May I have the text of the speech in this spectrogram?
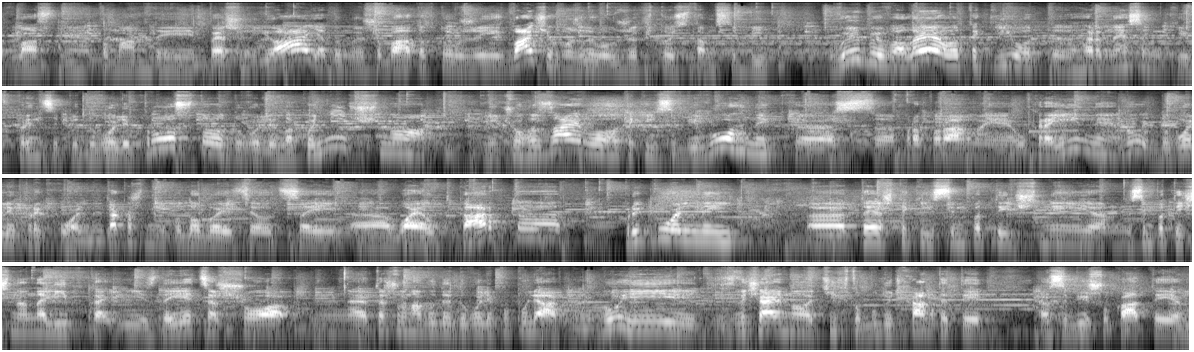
власне команди Passion.ua. Я думаю, що багато хто вже їх бачив, можливо, вже хтось там собі вибив, але от такі от гарнесенькі, в принципі, доволі просто, доволі лаконічно, нічого зайвого, такий собі вогник з прапорами України. Ну, доволі прикольний. Також мені подобається оцей Wildcard прикольний. Е, Теж такий симпатичний, е, симпатична наліпка, і здається, що е, теж вона буде доволі популярною. Ну і звичайно, ті, хто будуть хантити, собі шукати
